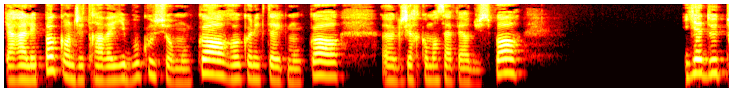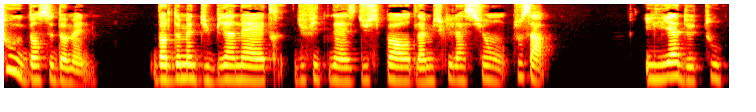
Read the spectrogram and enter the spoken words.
Car à l'époque, quand j'ai travaillé beaucoup sur mon corps, reconnecté avec mon corps, euh, que j'ai recommencé à faire du sport, il y a de tout dans ce domaine. dans le domaine du bien-être, du fitness, du sport, de la musculation, tout ça. Il y a de tout.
